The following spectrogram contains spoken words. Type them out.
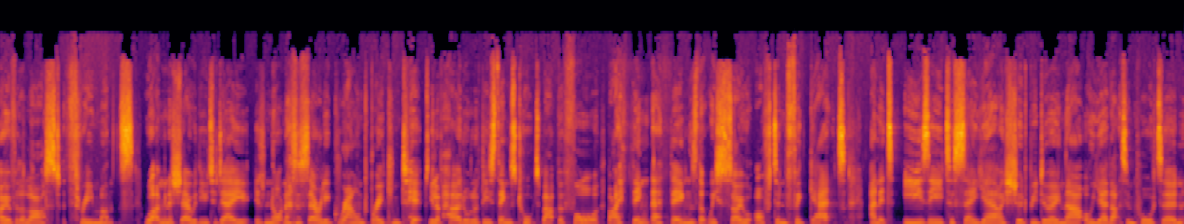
over the last three months. What I'm going to share with you today is not necessarily groundbreaking tips. You'll have heard all of these things talked about before, but I think they're things that we so often forget. And it's easy to say, yeah, I should be doing that, or yeah, that's important,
